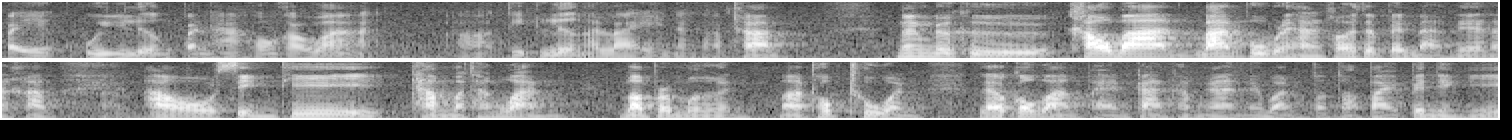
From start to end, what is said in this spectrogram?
ไปคุยเรื่องปัญหาของเขาว่าอ่าติดเรื่องอะไรนะครับครับ นั่นก็คือเข้าบ้านบ้านผู้บริหารเขาจะเป็นแบบนี้นะครับครับเอาสิ่งที่ทำมาทั้งวันมาประเมินมาทบทวน แล้วก็วางแผนการทำงานในวันต่อๆไป เป็นอย่างนี้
